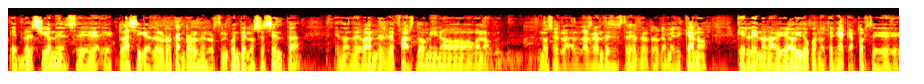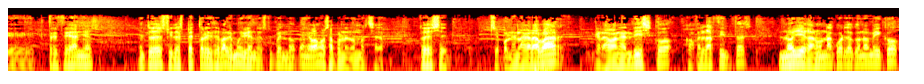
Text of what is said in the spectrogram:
eh, versiones eh, clásicas del rock and roll de los 50 y los 60, eh, donde van desde Fast Domino, bueno, no sé, la- las grandes estrellas del rock americano que Lennon había oído cuando tenía 14, 13 años. Entonces Phil Spector le dice, vale, muy bien, estupendo, venga, vamos a ponerlo en marcha. Entonces se ponen a grabar, graban el disco, cogen las cintas, no llegan a un acuerdo económico,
